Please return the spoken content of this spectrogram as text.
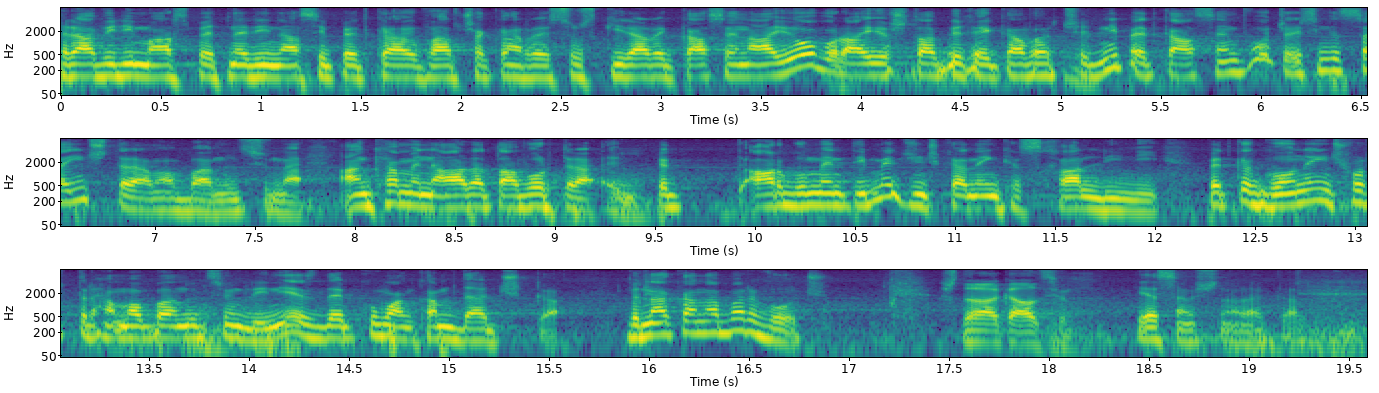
հրավիրի մարզպետներին ասի պետքա վարչական ռեսուրս կիրառեք, կասեն այո, որ այո շտաբի ղեկավար չլինի, պետք է ասեն ոչ, այսինքն սա ինչ տրամաբանություն է։ Անկամ այն արատավոր արգումենտի մեջ ինչքան ինքը սխալ լինի, պետք է գոնե ինչ որ տրամաբանություն լինի, այս դեպքում անգամ դա չկա։ Բնականաբար ոչ։ Շնորհակալություն։ Ես եմ շնորհակալ։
